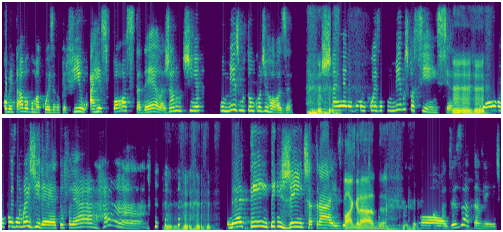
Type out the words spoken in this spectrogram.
comentavam alguma coisa no perfil, a resposta dela já não tinha o mesmo tom cor-de-rosa. Já era alguma coisa com menos paciência. Uhum. Era uma coisa mais direta. Eu falei, ah, né? Tem, tem gente atrás. Flagrada. Rosa, exatamente.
